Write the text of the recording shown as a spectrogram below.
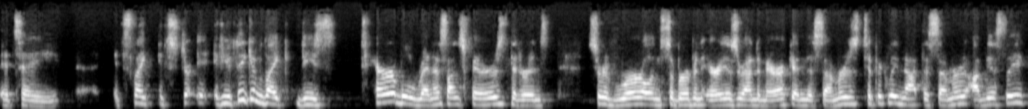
it's a it's like it's if you think of like these terrible Renaissance fairs that are in sort of rural and suburban areas around America in the summers, typically not the summer, obviously.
